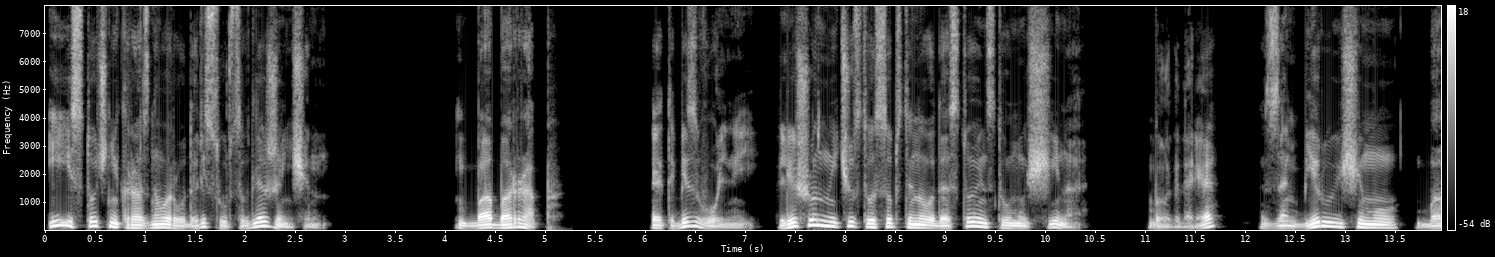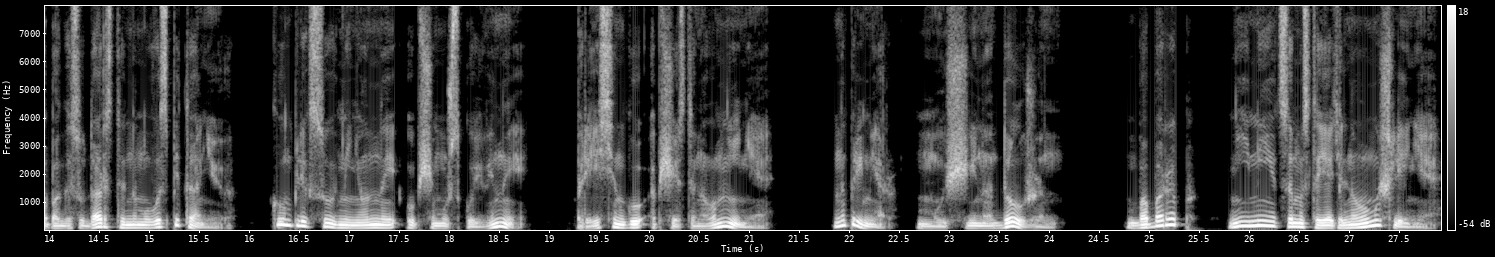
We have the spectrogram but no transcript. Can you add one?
и источник разного рода ресурсов для женщин. Баба-раб – это безвольный, лишенный чувства собственного достоинства мужчина, благодаря зомбирующему бабогосударственному воспитанию, комплексу вмененной общемужской вины, прессингу общественного мнения. Например, Мужчина должен. Бабараб не имеет самостоятельного мышления,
